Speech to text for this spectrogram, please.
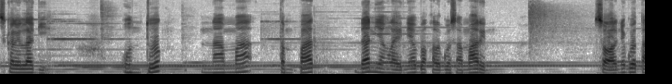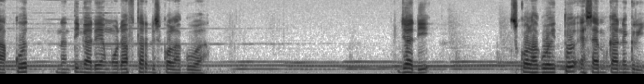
Sekali lagi, untuk nama, tempat, dan yang lainnya bakal gue samarin. Soalnya gue takut nanti nggak ada yang mau daftar di sekolah gue. Jadi, sekolah gue itu SMK negeri.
